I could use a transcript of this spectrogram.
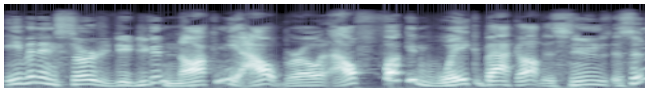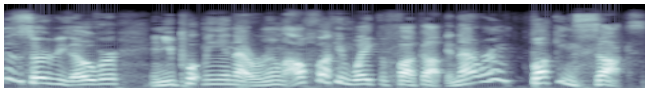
even in surgery, dude, you could knock me out, bro, and I'll fucking wake back up as soon as soon as the surgery's over and you put me in that room. I'll fucking wake the fuck up, and that room fucking sucks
